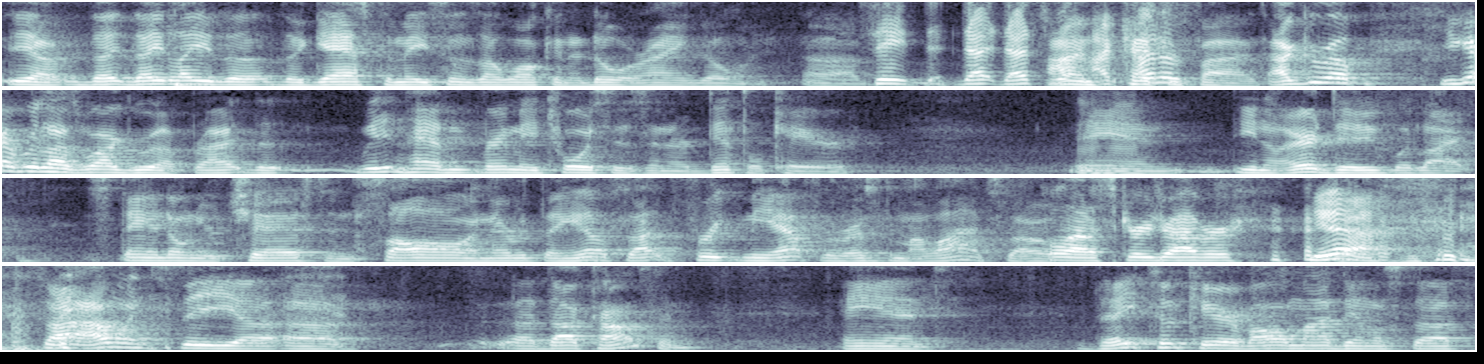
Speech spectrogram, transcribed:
yeah, they, they lay the, the gas to me as soon as I walk in the door. I ain't going. Uh, see, that, that's what I'm I kind of, petrified. I grew up, you got to realize where I grew up, right? The, we didn't have very many choices in our dental care. Mm-hmm. And, you know, our dude would like stand on your chest and saw and everything else. That freaked me out for the rest of my life. So, Pull out a screwdriver. yeah. so I went to see uh, uh, uh, Doc Thompson, and they took care of all my dental stuff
